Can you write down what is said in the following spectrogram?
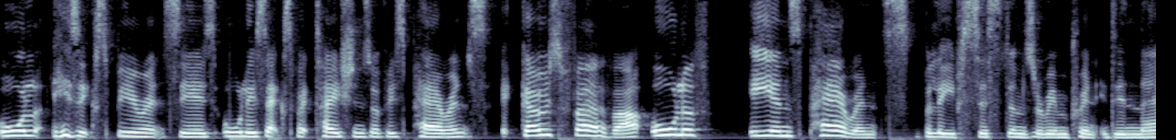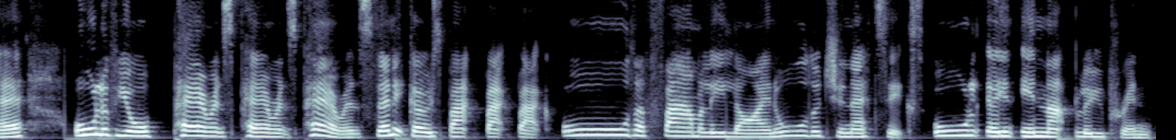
all his experiences, all his expectations of his parents. It goes further. All of Ian's parents' belief systems are imprinted in there. All of your parents' parents' parents. Then it goes back, back, back. All the family line, all the genetics, all in, in that blueprint.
